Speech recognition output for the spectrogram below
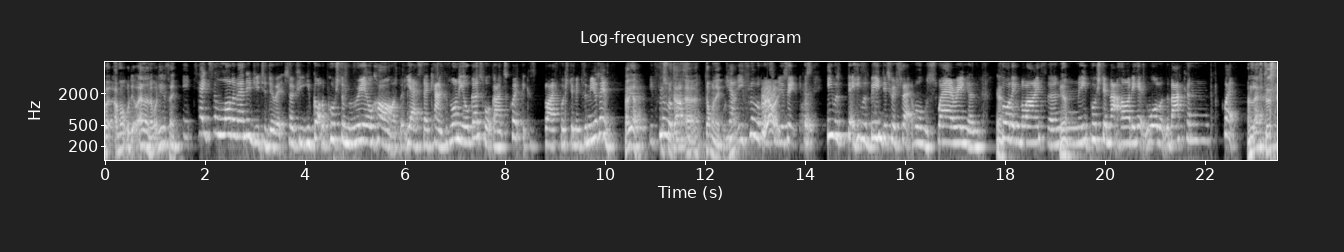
But um, what would, Eleanor, what do you think? It takes a lot of energy to do it. So if you, you've got to push them real hard, but yes, they can. Because one of your ghost walk guides quit because Blythe pushed him into the museum. Oh yeah, He flew this was across Da- uh, Dominic, wasn't Yeah, it? he flew across Really? the museum because he was he was being disrespectful and swearing and Yeah. calling Blythe, and Yeah. he pushed him that hard he hit the wall at the back and quit. and left us.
